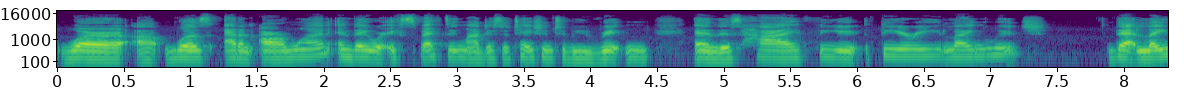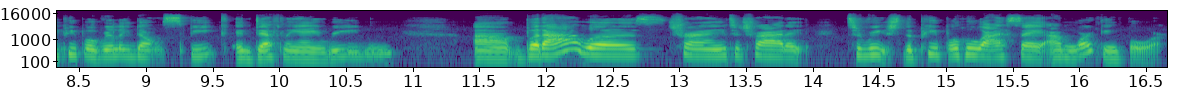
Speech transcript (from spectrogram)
were uh, was at an R1 and they were expecting my dissertation to be written in this high the- theory language that lay people really don't speak and definitely ain't reading. Um, but I was trying to try to to reach the people who I say I'm working for.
